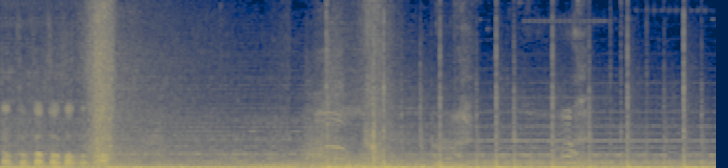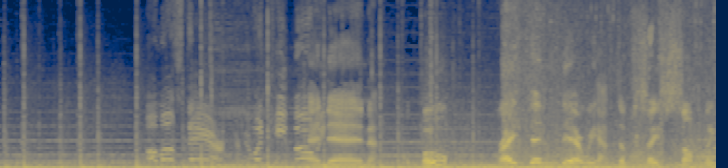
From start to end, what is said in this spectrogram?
Go, go, go, go, go, go, go. Almost there. Everyone keep moving. And then, boom! Right then there, we have to say something.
